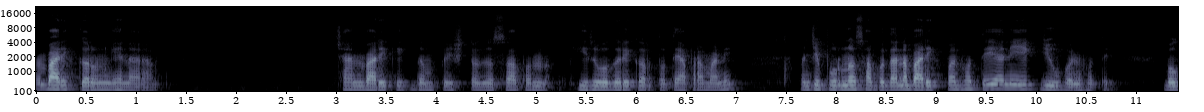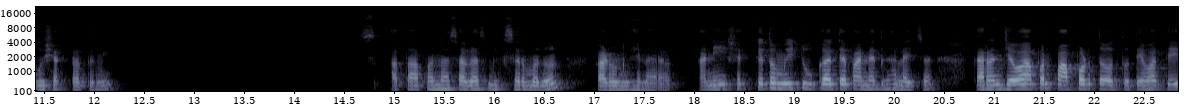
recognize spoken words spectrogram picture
बारीक करून घेणार आहोत. छान बारीक एकदम पेस्ट जसं आपण खीर वगैरे करतो त्याप्रमाणे. म्हणजे पूर्ण साबुदाणा बारीक पण होते आणि एक जीव पण होते. बघू शकता तुम्ही. आता आपण हा सगळाच मिक्सरमधून काढून घेणार आहोत. आणि शक्यतो मीठ त्या पाण्यात घालायचं. कारण जेव्हा आपण पापड तळतो तेव्हा ते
